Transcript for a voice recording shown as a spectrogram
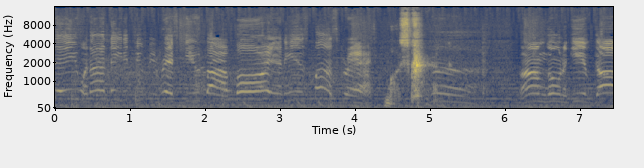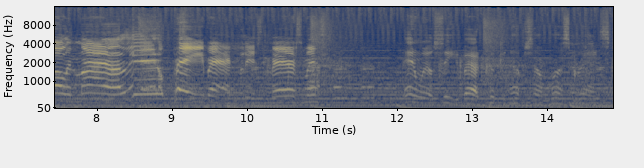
day when I needed to be rescued by a boy and his muskrat? Muskrat. Uh, I'm gonna give Gol and Maia a little payback for this embarrassment. Then we'll see about cooking up some muskrat stew.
